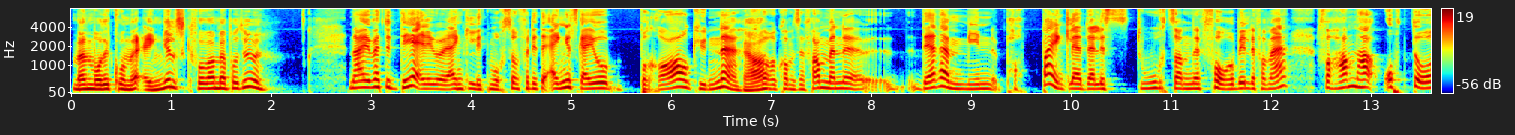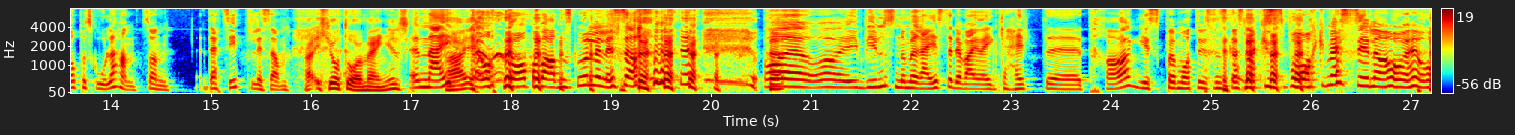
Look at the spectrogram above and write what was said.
Men må de kunne engelsk for å være med på tur? Nei, vet du, det er jo egentlig litt morsomt, for engelsk er jo bra å kunne Ja. for å komme seg fram, men eh, der er min pappa egentlig et veldig stort sånn forbilde for meg, for han har åtte år på skole, han, sånn, that's it, liksom. Ja, ikke åtte år med engelsk. Nei, åtte år på barneskole, liksom. og, og i begynnelsen når vi reiste, det var jo egentlig helt uh, tragisk, på en måte, hvis en skal snakke språkmessig. og, og,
